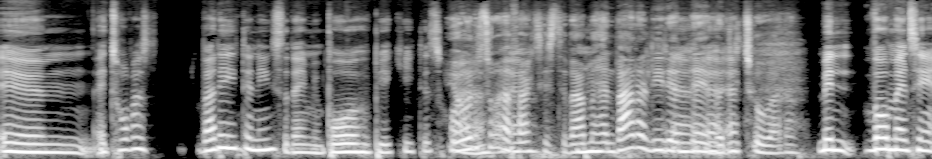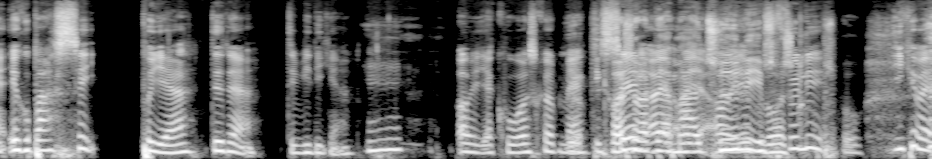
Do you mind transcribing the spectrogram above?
Ja. Øhm, jeg tror faktisk, var det ikke den eneste dag, min bror var forbi at kigge? Det tror jo, jeg. det tror jeg ja. faktisk, det var. Men han var der lige den ja, dag, ja, ja. hvor de to var der. Men hvor man tænker, jeg kunne bare se på jer, det der, det vil de gerne. Mm. Og jeg kunne også godt mærke ja, det, det selv. Kan også godt være meget tydelige i vores kropssprog. I kan være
